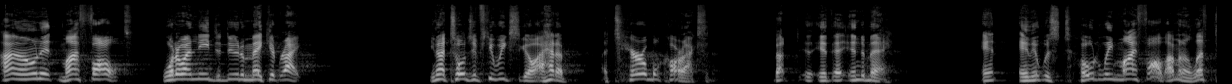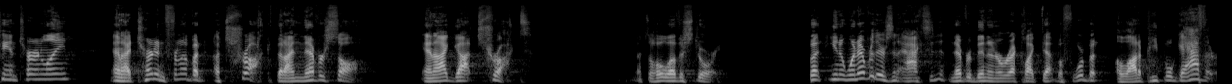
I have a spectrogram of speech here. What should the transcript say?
I own it, my fault. What do I need to do to make it right? You know, I told you a few weeks ago, I had a, a terrible car accident about uh, at the end of May. And, and it was totally my fault. I'm in a left hand turn lane, and I turned in front of a, a truck that I never saw, and I got trucked. That's a whole other story. But, you know, whenever there's an accident, never been in a wreck like that before, but a lot of people gather.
